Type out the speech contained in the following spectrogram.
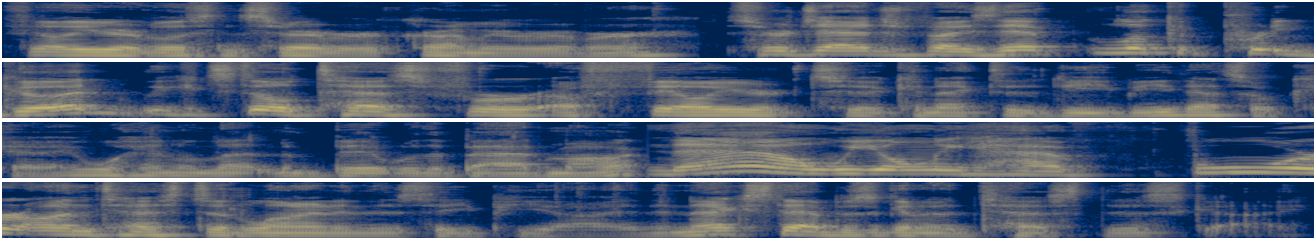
failure of listen server, Crimea River. Search address by zip, looking pretty good. We could still test for a failure to connect to the DB. That's okay. We'll handle that in a bit with a bad mock. Now we only have four untested line in this API. The next step is going to test this guy.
